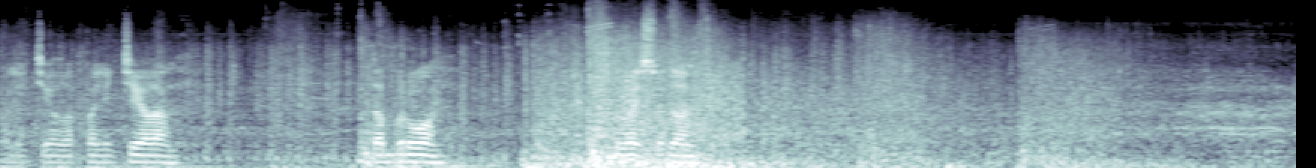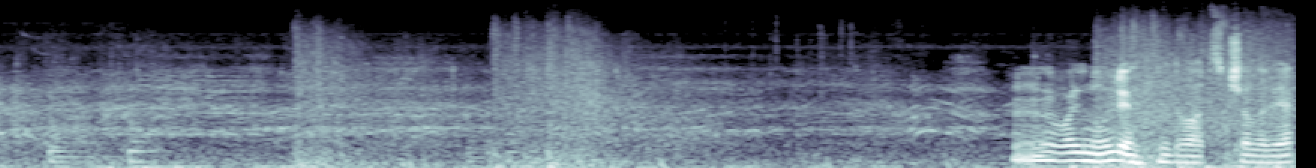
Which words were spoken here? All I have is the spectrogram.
Полетело, полетело. Добро. Давай сюда. Вальнули 20 человек.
